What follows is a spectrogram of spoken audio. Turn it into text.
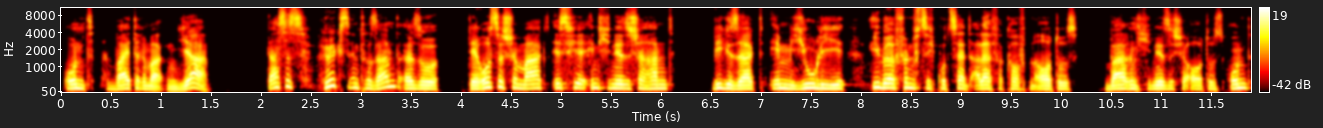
und weitere Marken. Ja, das ist höchst interessant. Also der russische Markt ist hier in chinesischer Hand. Wie gesagt, im Juli über 50 Prozent aller verkauften Autos waren chinesische Autos und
